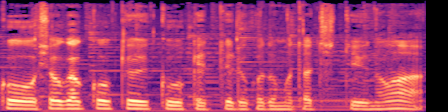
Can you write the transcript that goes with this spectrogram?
こう小学校教育を受けている子どもたちっていうのは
